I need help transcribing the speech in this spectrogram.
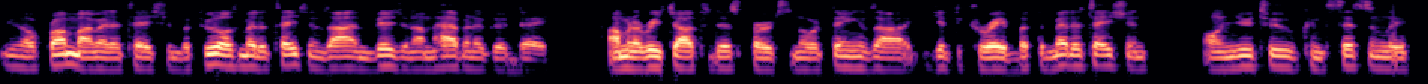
you know, from my meditation. But through those meditations, I envision I'm having a good day. I'm going to reach out to this person or things I get to create. But the meditation on YouTube consistently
